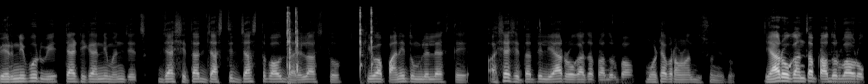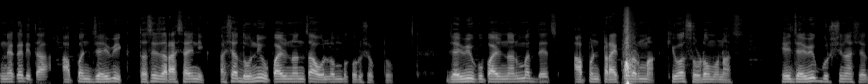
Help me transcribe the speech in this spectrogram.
पेरणीपूर्वी त्या ठिकाणी म्हणजेच ज्या शेतात जास्तीत जास्त पाऊस झालेला असतो किंवा पाणी तुंबलेले असते अशा शेतातील या रोगाचा प्रादुर्भाव मोठ्या प्रमाणात दिसून येतो. या रोगांचा प्रादुर्भाव रोखण्याकरिता आपण जैविक तसेच रासायनिक अशा दोन्ही उपाययोजनांचा अवलंब करू शकतो. जैविक उपाययोजनांमध्येच आपण ट्रायकोडर्मा किंवा सोडोमोनास हे जैविक बुरशीनाशक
